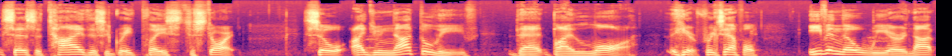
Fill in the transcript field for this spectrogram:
says a tithe is a great place to start. So I do not believe that by law, here, for example, even though we are not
